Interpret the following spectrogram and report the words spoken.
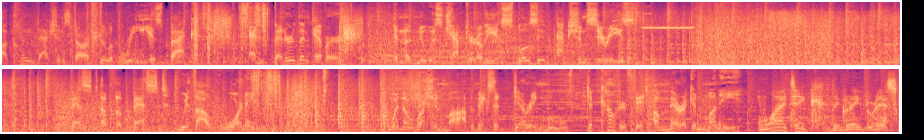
Acclaimed action star Philip Ree is back and better than ever in the newest chapter of the explosive action series. Best of the best without warning. When the Russian mob makes a daring move to counterfeit American money. And why take the great risk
